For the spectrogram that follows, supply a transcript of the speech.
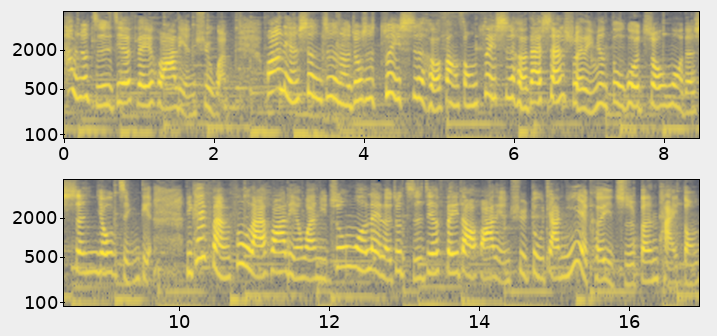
他们就直接飞花莲去玩。花莲甚至呢，就是最适合放松、最适合在山水里面度过周末的声优景点。你可以反复来花莲玩，你周末累了就直接飞到花莲去度假，你也可以直奔台东。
